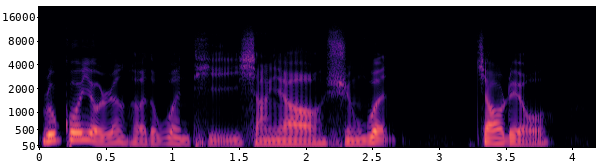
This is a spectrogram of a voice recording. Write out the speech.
如果有任何的问题想要询问、交流，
